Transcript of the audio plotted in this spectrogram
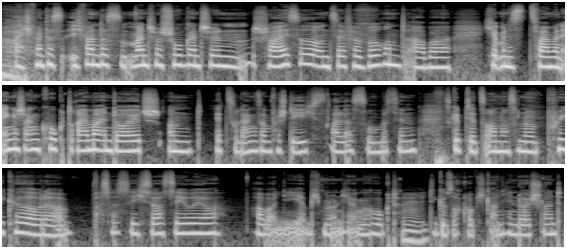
Ah, Ich fand, das, ich fand das manchmal schon ganz schön scheiße und sehr verwirrend, aber ich habe mir das zweimal in Englisch angeguckt, dreimal in Deutsch und jetzt so langsam verstehe ich es alles so ein bisschen. Es gibt jetzt auch noch so eine Prequel oder was weiß ich, so eine Serie, aber die habe ich mir noch nicht angeguckt. Hm. Die gibt es auch, glaube ich, gar nicht in Deutschland.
